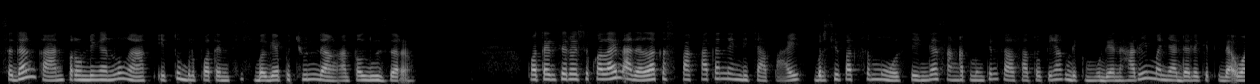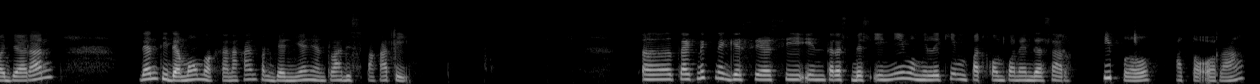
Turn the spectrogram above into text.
sedangkan perundingan lunak itu berpotensi sebagai pecundang atau loser. Potensi risiko lain adalah kesepakatan yang dicapai bersifat semu sehingga sangat mungkin salah satu pihak di kemudian hari menyadari ketidakwajaran dan tidak mau melaksanakan perjanjian yang telah disepakati. E, teknik negosiasi interest base ini memiliki empat komponen dasar: people atau orang,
